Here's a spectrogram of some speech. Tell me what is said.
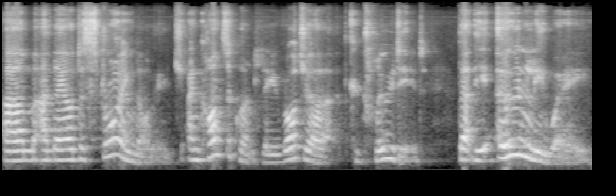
Um, and they are destroying knowledge. And consequently, Roger concluded that the only way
